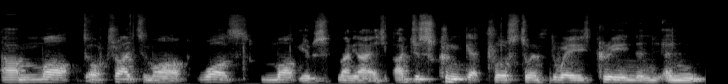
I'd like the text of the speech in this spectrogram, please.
I marked or tried to mark was Mark Hughes, Man United. I just couldn't get close to him. The way he's green and, and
